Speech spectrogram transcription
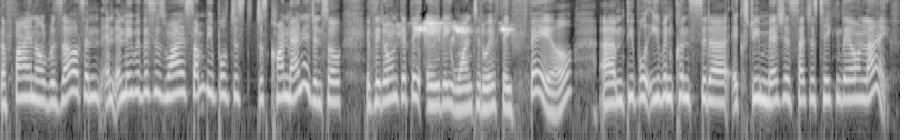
the final results. And, and, and maybe this is why some people just, just can't manage. And so if they don't get the A they wanted or if they fail, um, people even consider extreme measures such as taking their own life.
